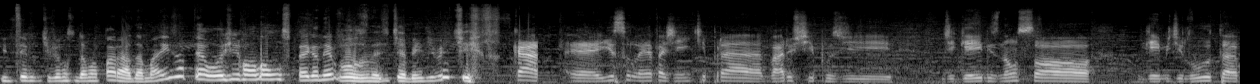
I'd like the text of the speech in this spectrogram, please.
e tivemos que dar uma parada. Mas até hoje rola uns pega nervoso, né? A gente é bem divertido. Cara, é, isso leva a gente para vários tipos de, de games, não só game de luta,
